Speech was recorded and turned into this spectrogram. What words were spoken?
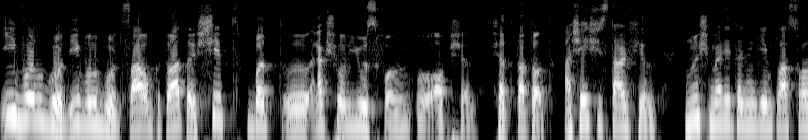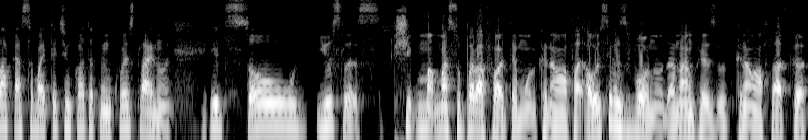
evil good, evil good sau câteodată shit but uh, actual useful uh, option și atâta tot. Așa e și Starfield. Nu-și merită New Game Plus-ul ăla ca să mai treci încă o dată prin questline-uri. It's so useless. Și m- m-a supărat foarte mult când am aflat. Auzisem zvonul, dar n-am crezut când am aflat că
